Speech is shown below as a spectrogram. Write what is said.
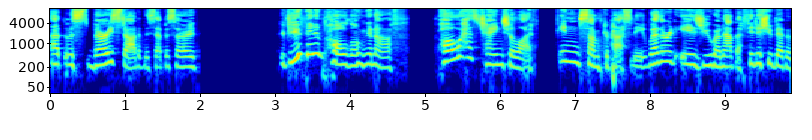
at the very start of this episode, if you've been in pole long enough, pole has changed your life in some capacity, whether it is you are now the fittest you've ever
